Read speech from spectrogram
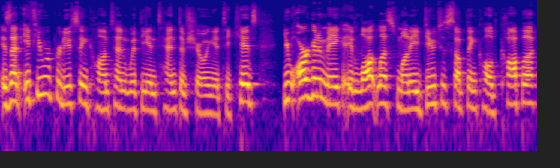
is that if you were producing content with the intent of showing it to kids, you are going to make a lot less money due to something called COPPA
